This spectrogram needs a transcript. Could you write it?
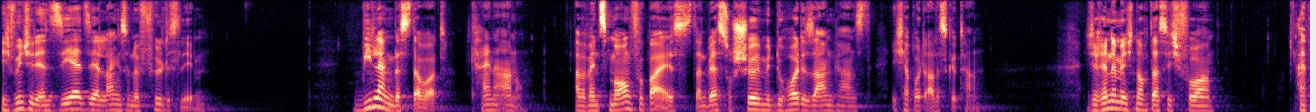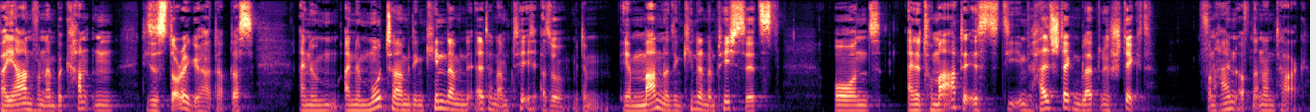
ich wünsche dir ein sehr, sehr langes und erfülltes Leben. Wie lange das dauert, keine Ahnung. Aber wenn es morgen vorbei ist, dann wäre es doch schön, wenn du heute sagen kannst, ich habe heute alles getan. Ich erinnere mich noch, dass ich vor ein paar Jahren von einem Bekannten diese Story gehört habe, dass eine, eine Mutter mit den Kindern, mit den Eltern am Tisch, also mit dem, ihrem Mann und den Kindern am Tisch sitzt und eine Tomate isst, die im Hals stecken bleibt und erstickt. Von einem auf den anderen Tag.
